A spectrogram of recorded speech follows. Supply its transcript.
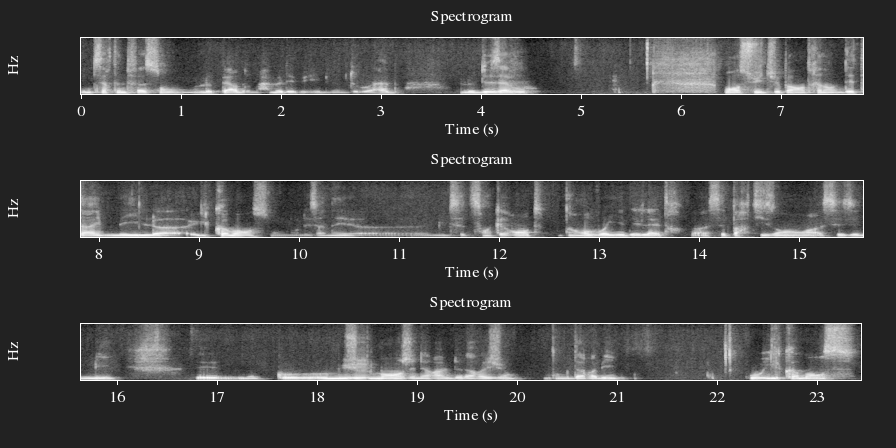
d'une certaine façon, le père de Mohamed ibn Abdul Wahhab le désavoue ensuite, je ne vais pas rentrer dans le détail, mais il, euh, il commence dans les années 1740 euh, à envoyer des lettres à ses partisans, à ses ennemis, aux, musulmans en général de la région, donc d'Arabie, où il commence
